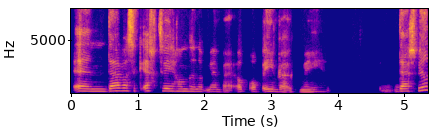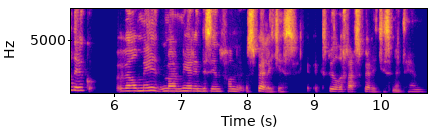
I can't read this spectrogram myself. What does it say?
En daar was ik echt twee handen op, mijn op, op één buik mee. Daar speelde ik wel mee, maar meer in de zin van spelletjes. Ik speelde graag spelletjes met hem.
